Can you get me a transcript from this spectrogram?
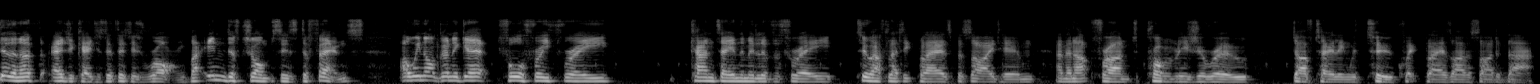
Dylan, I've educate us if this is wrong, but in Deschamps' defence, are we not going to get 4 3 3, Kante in the middle of the three, two athletic players beside him, and then up front, probably Giroud dovetailing with two quick players either side of that?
